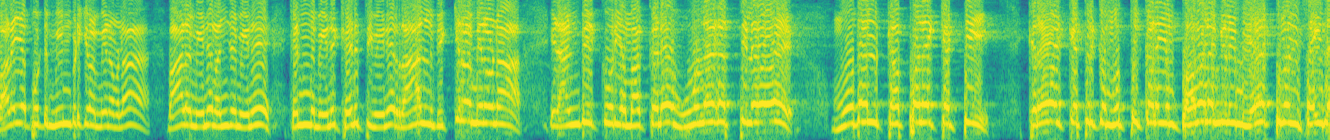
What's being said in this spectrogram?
வலைய போட்டு மீன் பிடிக்கிற மீனவனா? வாழை மீன் வஞ்ச மீன் கெண்டு மீன் கெளுத்தி மீன் இறால் விற்கிற மீனவனா? இது அன்பிற்குரிய மக்களே உலகத்திலே முதல் கப்பலை கட்டி கிரேக்கத்திற்கு முத்துக்களையும் பவளங்களையும் ஏற்றுமதி செய்த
